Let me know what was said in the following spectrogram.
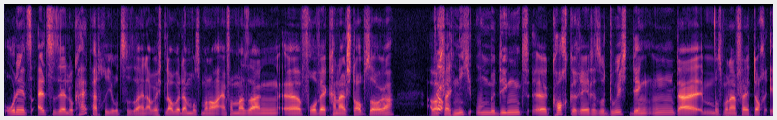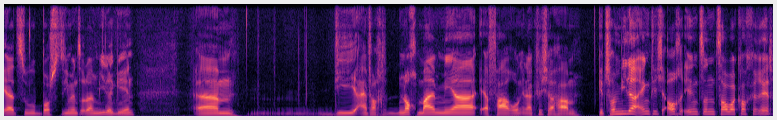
ohne jetzt allzu sehr Lokalpatriot zu sein, aber ich glaube, da muss man auch einfach mal sagen, äh, Vorwerk kann halt Staubsauger, aber ja. vielleicht nicht unbedingt äh, Kochgeräte so durchdenken. Da muss man dann vielleicht doch eher zu Bosch, Siemens oder Miele gehen, ähm, die einfach noch mal mehr Erfahrung in der Küche haben. Gibt es von Miele eigentlich auch irgendein so Zauberkochgerät?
